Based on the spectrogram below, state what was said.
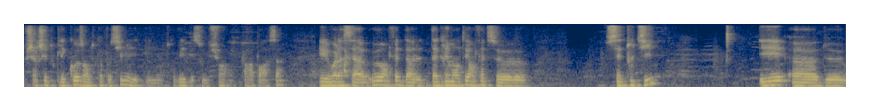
chercher toutes les causes en tout cas possibles et, trouver des solutions par rapport à ça. Et voilà, c'est à eux en fait d'agrémenter en fait ce, cet outil et euh, de,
